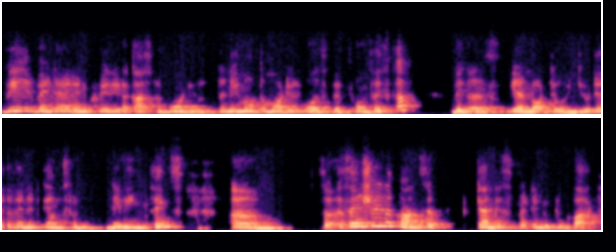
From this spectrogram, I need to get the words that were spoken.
We went ahead and created a custom module. The name of the module was WebFormFISCA because we are not too intuitive when it comes to naming things. Um, so essentially the concept can be split into two part,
